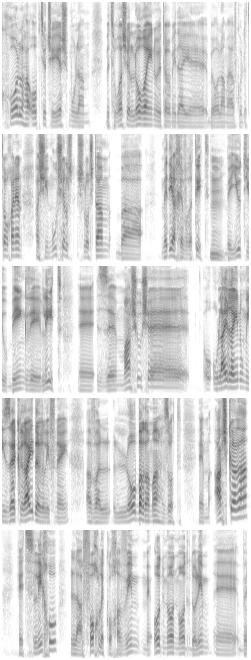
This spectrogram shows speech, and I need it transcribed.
בכל האופציות שיש מולם בצורה שלא ראינו יותר מדי uh, בעולם ההאבקות. לצורך העניין, השימוש של שלושתם במדיה החברתית, Mm. ביוטיוב, being the elite, uh, זה משהו ש... אולי ראינו מזק ריידר לפני, אבל לא ברמה הזאת. הם אשכרה הצליחו להפוך לכוכבים מאוד מאוד מאוד גדולים uh, ב-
